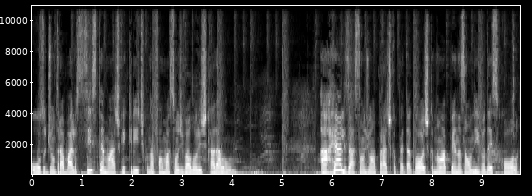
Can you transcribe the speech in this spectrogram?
uso de um trabalho sistemático e crítico na formação de valores de cada aluno. A realização de uma prática pedagógica não apenas ao nível da escola,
